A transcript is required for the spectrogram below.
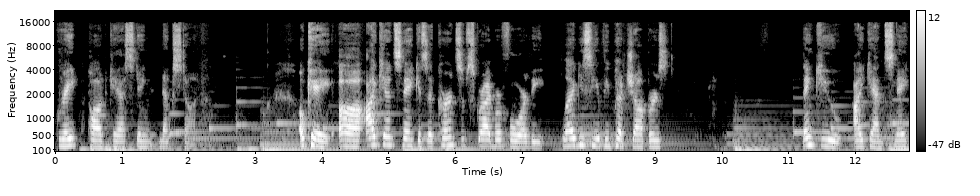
great podcasting next time. Okay, uh, I Can Snake is a current subscriber for the Legacy of the Pet Shoppers. Thank you, I Can Snake.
